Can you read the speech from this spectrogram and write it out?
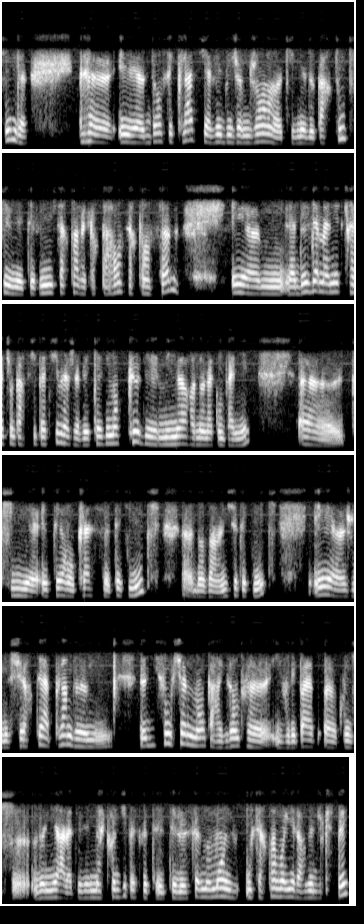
sigle. Euh, et dans ces classes, il y avait des jeunes gens euh, qui venaient de partout, qui étaient venus certains avec leurs parents, certains seuls. Et euh, la deuxième année de création participative, là, j'avais quasiment que des mineurs non accompagnés. Euh, qui étaient en classe technique, euh, dans un lycée technique. Et euh, je me suis heurtée à plein de, de dysfonctionnements. Par exemple, euh, ils ne voulaient pas euh, qu'on se venir à la télé le mercredi parce que c'était le seul moment où, certains voyaient leurs EduxP,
